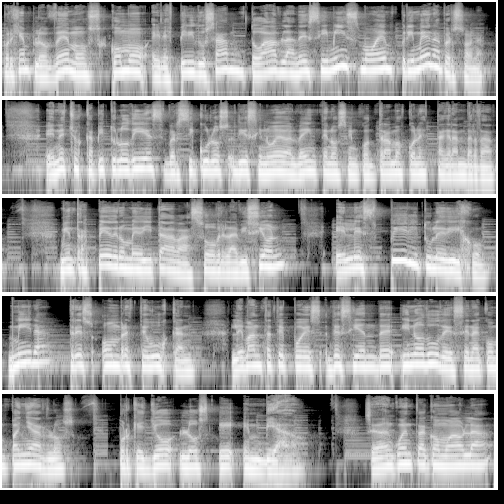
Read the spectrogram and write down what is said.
Por ejemplo, vemos cómo el Espíritu Santo habla de sí mismo en primera persona. En Hechos capítulo 10, versículos 19 al 20 nos encontramos con esta gran verdad. Mientras Pedro meditaba sobre la visión, el Espíritu le dijo, mira, tres hombres te buscan, levántate pues, desciende y no dudes en acompañarlos, porque yo los he enviado. ¿Se dan cuenta cómo habla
